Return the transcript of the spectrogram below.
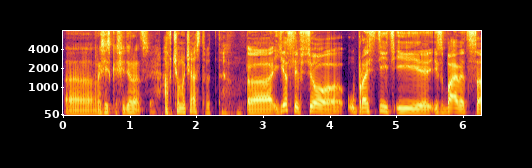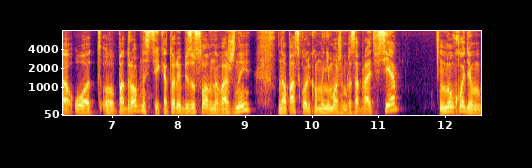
э, Российской Федерации. А в чем участвуют-то? Э, если все упростить и избавиться от подробностей, которые, безусловно, важны, но поскольку мы не можем разобрать все, мы уходим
